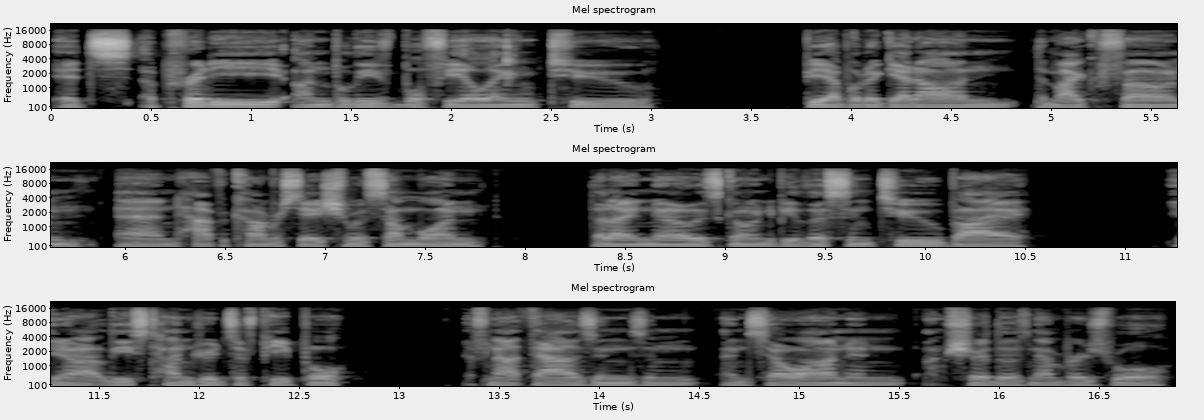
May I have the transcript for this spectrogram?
It's a pretty unbelievable feeling to be able to get on the microphone and have a conversation with someone that I know is going to be listened to by, you know, at least hundreds of people, if not thousands, and, and so on. And I'm sure those numbers will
